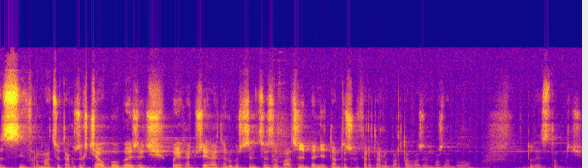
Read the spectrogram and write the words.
z informacją tak, że chciałby obejrzeć, pojechać, przyjechać na Lubelszczynę, coś zobaczyć, będzie tam też oferta Lubartowa, żeby można było tutaj wstąpić.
